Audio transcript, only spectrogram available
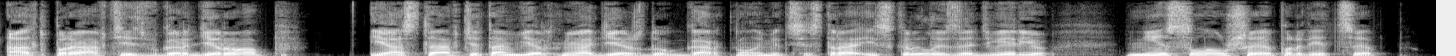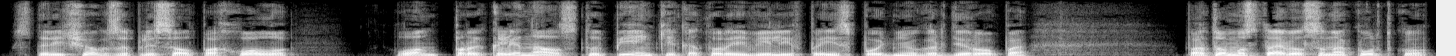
«Отправьтесь в гардероб и оставьте там верхнюю одежду», — гаркнула медсестра и скрылась за дверью, не слушая про рецепт. Старичок заплясал по холлу, — он проклинал ступеньки, которые вели в преисподнюю гардероба, потом уставился на куртку.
